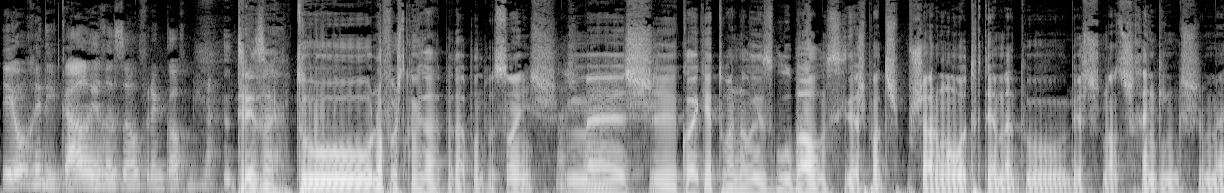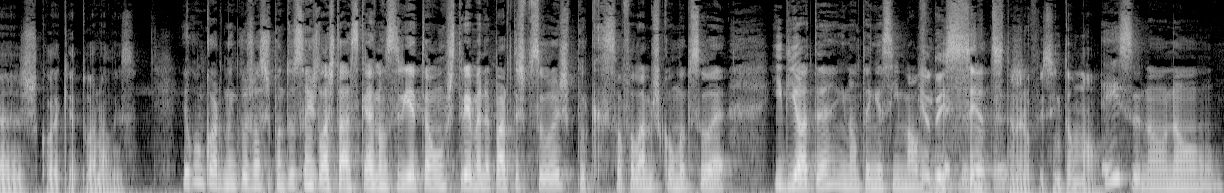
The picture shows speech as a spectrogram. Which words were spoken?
eu radical em relação ao francófonos, não. Teresa, tu não foste convidada para dar pontuações, mas eh, qual é que é a tua análise global? Se quiseres podes puxar um ou outro tema do, destes nossos rankings, mas qual é que é a tua análise? Eu concordo muito com as vossas pontuações, lá está, se calhar não seria tão extrema na parte das pessoas, porque só falámos com uma pessoa idiota e não tem assim mau Eu dei feedback das 7, outras. também não foi assim tão mal. É isso, não, não,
